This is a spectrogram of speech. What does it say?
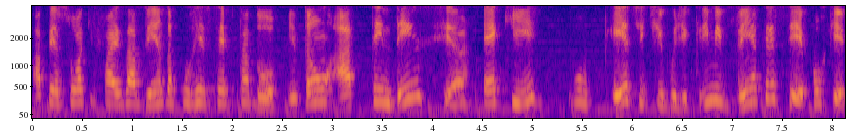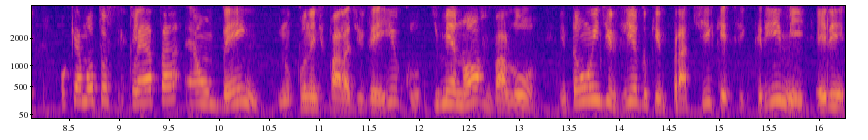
a pessoa que faz a venda por receptador. Então, a tendência é que esse tipo de crime vem a crescer. Por quê? Porque a motocicleta é um bem, quando a gente fala de veículo, de menor valor. Então, o indivíduo que pratica esse crime, ele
